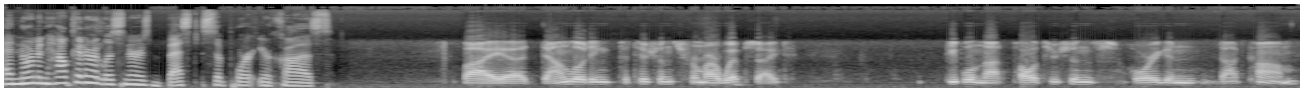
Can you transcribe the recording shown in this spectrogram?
And Norman, how can our listeners best support your cause? by uh, downloading petitions from our website, peoplenotpoliticiansoregon.com,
